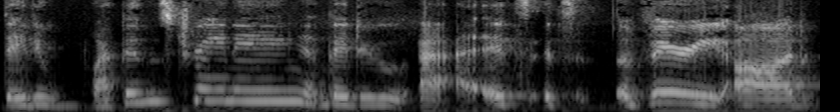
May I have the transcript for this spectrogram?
they do weapons training. They do uh, it's it's a very odd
